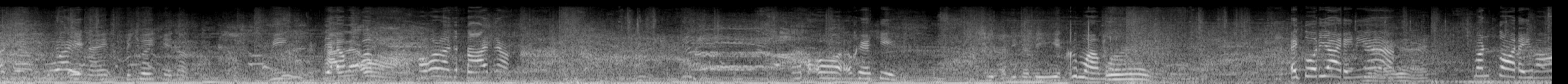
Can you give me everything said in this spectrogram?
วช่วยกูด้วเฮ้ยยไหนไปช่วยเคนหน่อยวิ่งเดี๋ยวทันแล้วเขาเขากำลังจะตายเนี่ยโอ้โอเคฉีดฉีดอะดรีนาลีนขึ้นมาโอ้ไอตัวใหญ่ยเนี่ยไหนอยู่ไหนมันต่อยเขา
